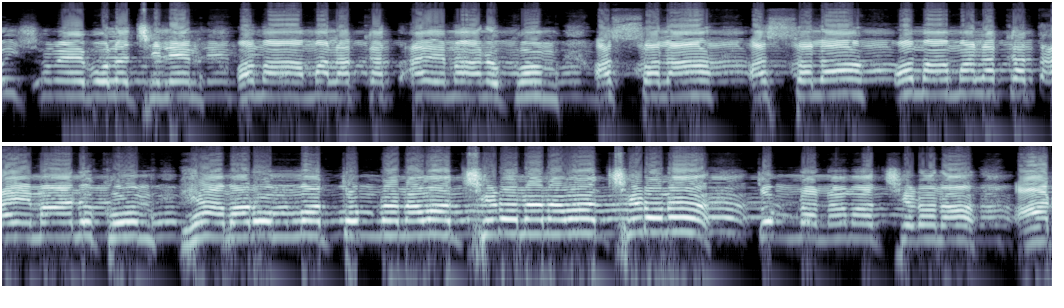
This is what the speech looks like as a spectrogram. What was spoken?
ওই সময় বলেছিলেন, ওমা মালাকাত আয়মানুকুম আসসালা আসসালা, ওমা মালাকাত আয়মানুকুম হে আমার উম্মত, তোমরা নামাজ ছেড়ো না, নামাজ ছেড়ো না, তোমরা নামাজ ছেড়ো না। আর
